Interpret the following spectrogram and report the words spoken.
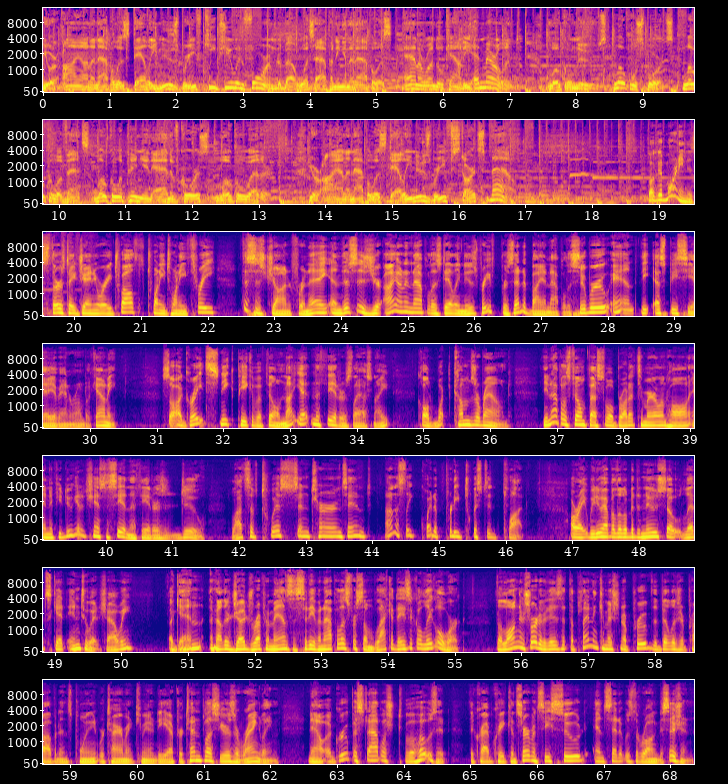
Your Eye on Annapolis daily news brief keeps you informed about what's happening in Annapolis, Anne Arundel County, and Maryland. Local news, local sports, local events, local opinion, and of course, local weather. Your Eye on Annapolis daily news brief starts now. Well, good morning. It's Thursday, January 12th, 2023. This is John Frenaye, and this is your Eye on Annapolis Daily News Brief presented by Annapolis Subaru and the SPCA of Anne Arundel County. Saw a great sneak peek of a film not yet in the theaters last night called What Comes Around. The Annapolis Film Festival brought it to Maryland Hall, and if you do get a chance to see it in the theaters, do. Lots of twists and turns, and honestly, quite a pretty twisted plot. All right, we do have a little bit of news, so let's get into it, shall we? Again, another judge reprimands the city of Annapolis for some lackadaisical legal work. The long and short of it is that the Planning Commission approved the village at Providence Point retirement community after 10 plus years of wrangling. Now, a group established to oppose it, the Crab Creek Conservancy, sued and said it was the wrong decision.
